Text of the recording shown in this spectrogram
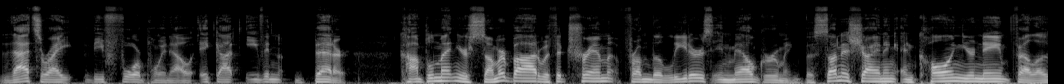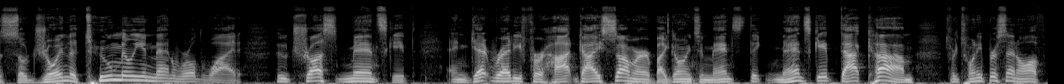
That's right, the 4.0. It got even better. Complement your summer bod with a trim from the leaders in male grooming. The sun is shining and calling your name, fellas. So join the 2 million men worldwide who trust Manscaped and get ready for hot guy summer by going to manscaped.com for 20% off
